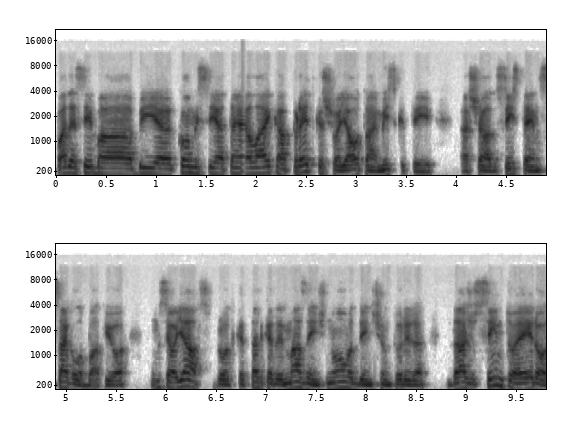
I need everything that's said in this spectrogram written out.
Patiesībā bija komisijā tajā laikā pret, ka šo jautājumu izskatīja šādu sistēmu saglabāt. Jo mums jau jāsaprot, ka tad, kad ir maziņš novadiņš un tur ir dažu simtu eiro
